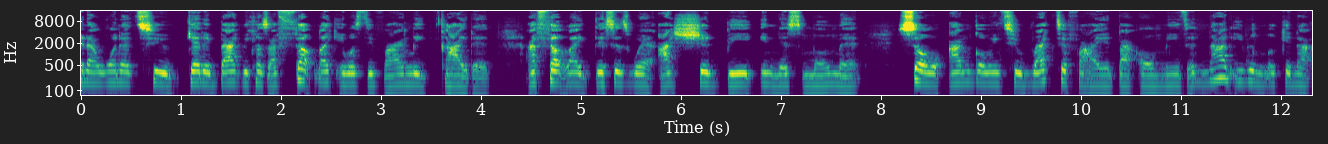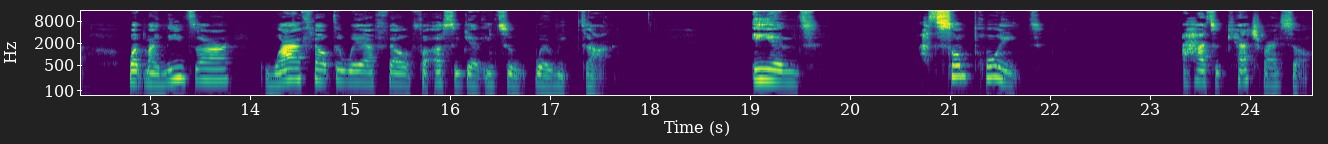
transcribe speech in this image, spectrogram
and I wanted to get it back because I felt like it was divinely guided. I felt like this is where I should be in this moment. So I'm going to rectify it by all means and not even looking at what my needs are, why I felt the way I felt for us to get into where we got. And at some point, I had to catch myself.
